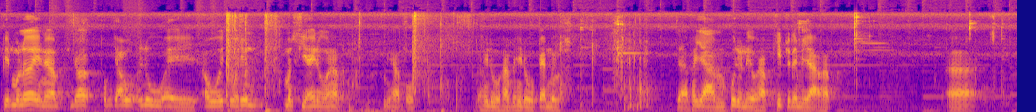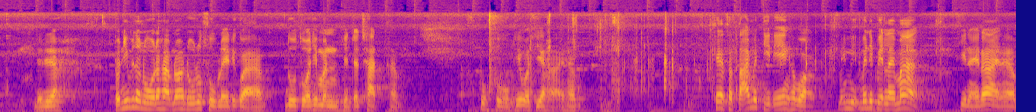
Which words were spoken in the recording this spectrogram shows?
เปลี่ยนหมดเลยนะครับเดี๋ยวผมจะเอาไอ้ดูไอ้เอาไอ้ตัวที่มันมันเสียให้ดูครับนี่ครับผมให้ดูครับให้ดูแป๊บหนึ่งจะพยายามพูดเร็วๆครับคลิปจะได้ไม่ยาวครับเอ่อเดี๋ยวเดี๋ยว ตัวนี้ไม่ต้องดูนะครับเนาะดูลูกสูบเลยดีกว่าครับ ดูตัวที่มันเห็นจะชัดครับ ลูกสูบที่ว่าเสียหายครับ แค่สตาร์ทไม่ติดเองครับบอกไม่มีไม่ได้เป็นอะไรมากที่ไหนได้นะครับ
